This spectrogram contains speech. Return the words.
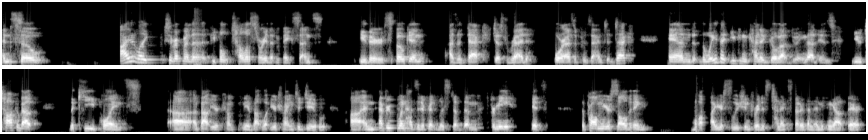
And so I like to recommend that people tell a story that makes sense, either spoken as a deck, just read, or as a presented deck. And the way that you can kind of go about doing that is you talk about the key points uh, about your company, about what you're trying to do. Uh, and everyone has a different list of them. For me, it's the problem you're solving, why your solution for it is 10x better than anything out there,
